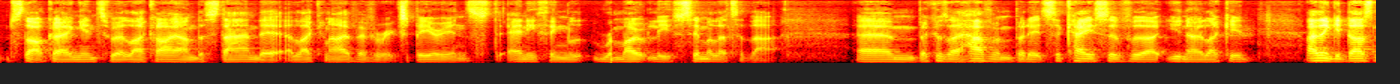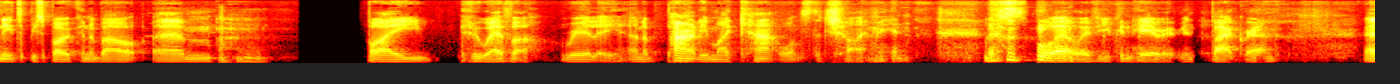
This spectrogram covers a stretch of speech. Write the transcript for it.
to start going into it like i understand it like and i've ever experienced anything remotely similar to that um because i haven't but it's a case of uh, you know like it i think it does need to be spoken about um by whoever really and apparently my cat wants to chime in as well if you can hear him in the background um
